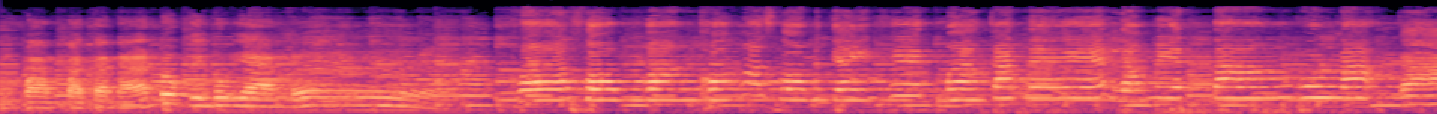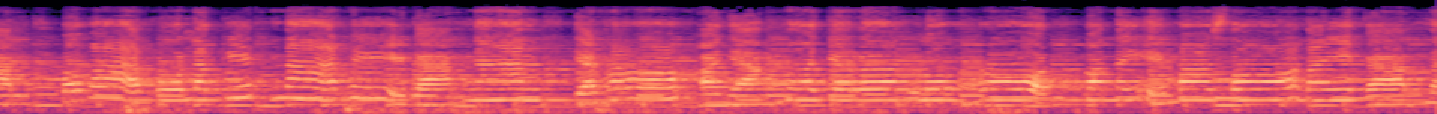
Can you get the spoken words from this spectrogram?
มความปรารถนาทุกสิ่งทุกอย่างเด้อขอสมหวังขอสมใจคิดเมืองกันเนละมิตรตั้งธุรการเพราะว่าธุรกิจหน้าที่การงานอย่าทำอะอย่างเมื่อเจริญรุ่ง โรจน์วันนี้มาสอนในการใน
